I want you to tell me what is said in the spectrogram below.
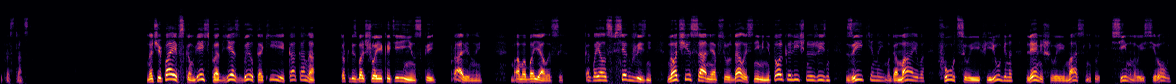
и пространства. На Чапаевском весь подъезд был такие, как она, только без большой Екатерининской, правильной. Мама боялась их, как боялась всех в жизни, но часами обсуждала с ними не только личную жизнь Зыкиной, Магомаева, Фурцева и Фирюбина, Лемешева и Масленниковой, Симонова и Серовой,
